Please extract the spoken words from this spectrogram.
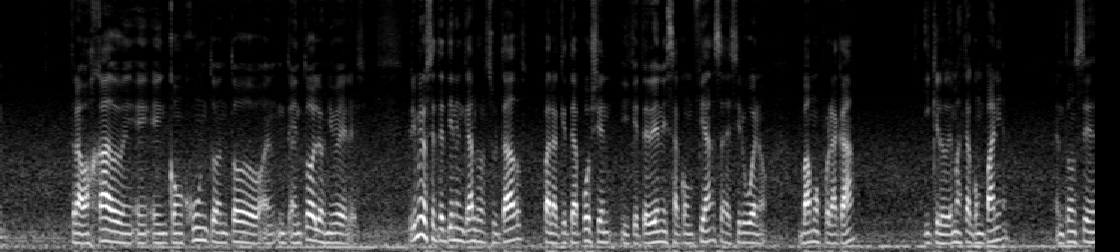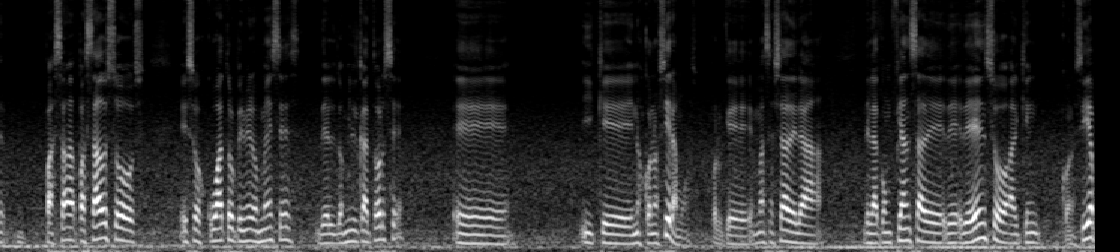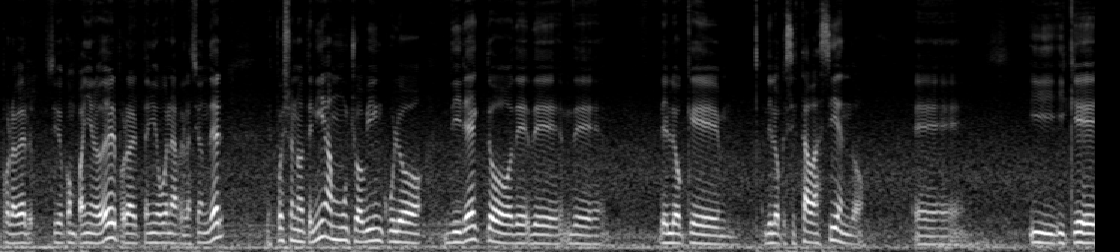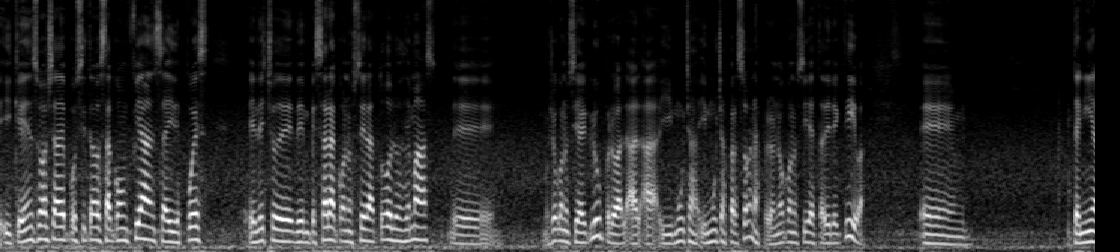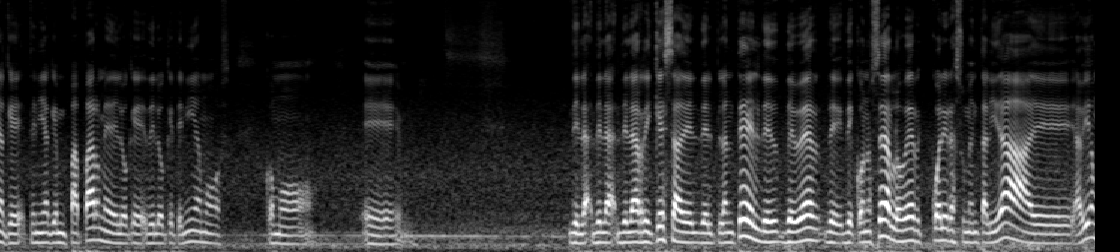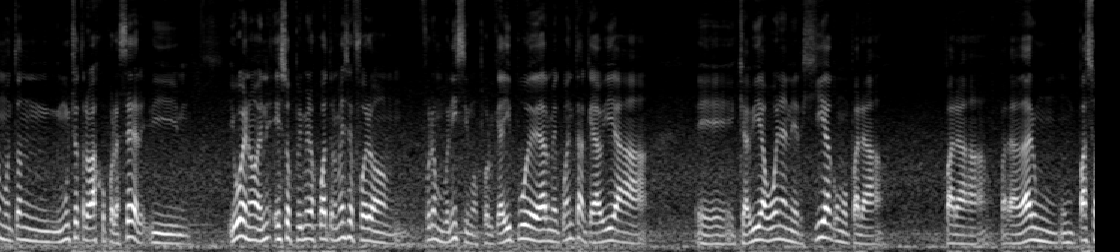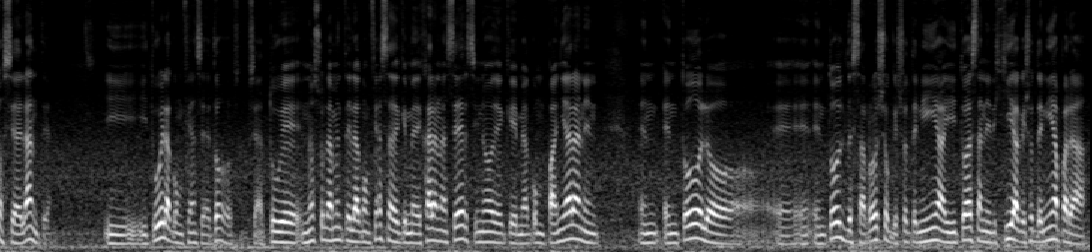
trabajado en, conjunto en, todo, en, todos los niveles. Primero se te tienen que dar los resultados para que te apoyen y que te den esa confianza de decir, bueno, vamos por acá y que los demás te acompañen. Entonces, pasado, esos, esos cuatro primeros meses del 2014, eh, y que nos conociéramos, porque más allá de la, de la confianza de, de Enzo, al quien conocía por haber sido compañero de él, por haber tenido buena relación de él. Después yo no tenía mucho vínculo directo de, lo, que, de lo que se estaba haciendo. Eh, y, que, que Enzo haya depositado esa confianza y después el hecho de, empezar a conocer a todos los demás. yo conocía el club pero y, muchas, y muchas personas, pero no conocía esta directiva. Eh, tenía que, tenía que empaparme de lo que, de lo que teníamos como... Eh, de, la, riqueza del, plantel, de, ver, de, conocerlos, ver cuál era su mentalidad. Eh, había un montón, mucho trabajo por hacer. Y, bueno, en esos primeros cuatro meses fueron, fueron buenísimos, porque ahí pude darme cuenta que había, eh, que había buena energía como para, para, dar un, paso hacia adelante. Y, tuve la confianza de todos. O sea, tuve no solamente la confianza de que me dejaran hacer, sino de que me acompañaran en, todo, lo, eh, en todo el desarrollo que yo tenía y toda esa energía que yo tenía para,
